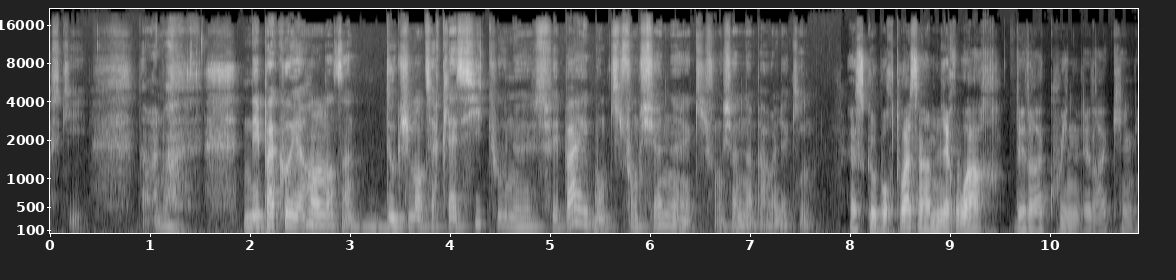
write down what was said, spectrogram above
ce qui normalement n'est pas cohérent dans un documentaire classique ou ne se fait pas et bon qui fonctionne, qui fonctionne dans Parole de King. Est-ce que pour toi c'est un miroir des drag queens, les drag kings?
